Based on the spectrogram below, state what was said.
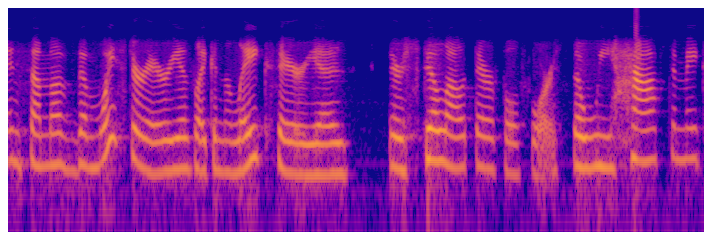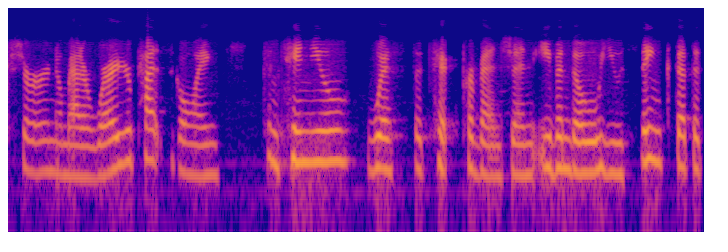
In some of the moister areas, like in the lakes areas, they're still out there full force. So we have to make sure, no matter where your pet's going, continue with the tick prevention, even though you think that the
